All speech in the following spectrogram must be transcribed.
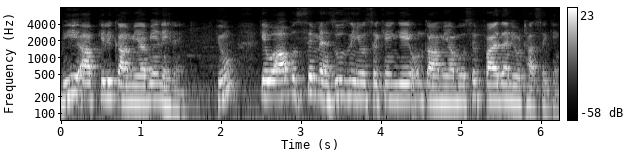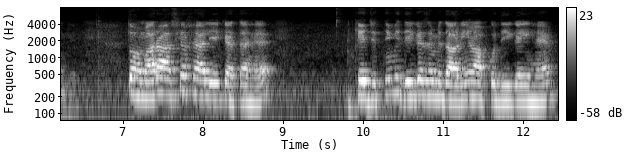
भी आपके लिए कामयाबियाँ नहीं रहेंगी। क्यों? कि वो आप उससे महजूज नहीं हो सकेंगे, उन कामयाबों से फ़ायदा नहीं उठा सकेंगे। तो हमारा आज का ख्याल ये कहता है कि जितनी भी दीगर जिम्मेदारियाँ आपको दी गई हैं,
